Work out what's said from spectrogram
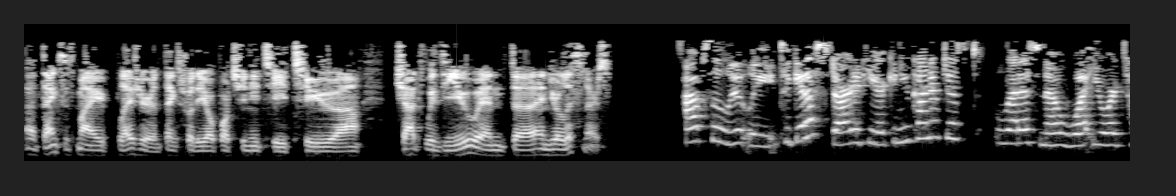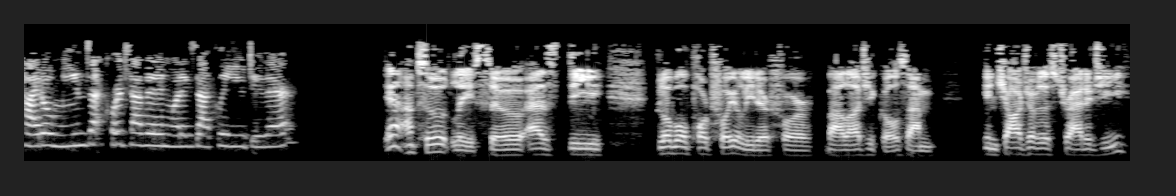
Uh, thanks. It's my pleasure, and thanks for the opportunity to uh, chat with you and uh, and your listeners. Absolutely. To get us started here, can you kind of just let us know what your title means at Corteva and what exactly you do there? Yeah, absolutely. So as the global portfolio leader for biologicals, I'm in charge of the strategy.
